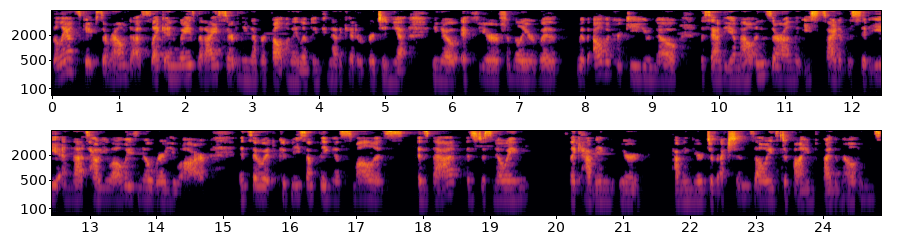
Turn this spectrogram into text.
the landscapes around us, like in ways that I certainly never felt when I lived in Connecticut or Virginia. You know, if you're familiar with with Albuquerque, you know the Sandia Mountains are on the east side of the city, and that's how you always know where you are. And so it could be something as small as as that, as just knowing, like having your having your directions always defined by the mountains,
